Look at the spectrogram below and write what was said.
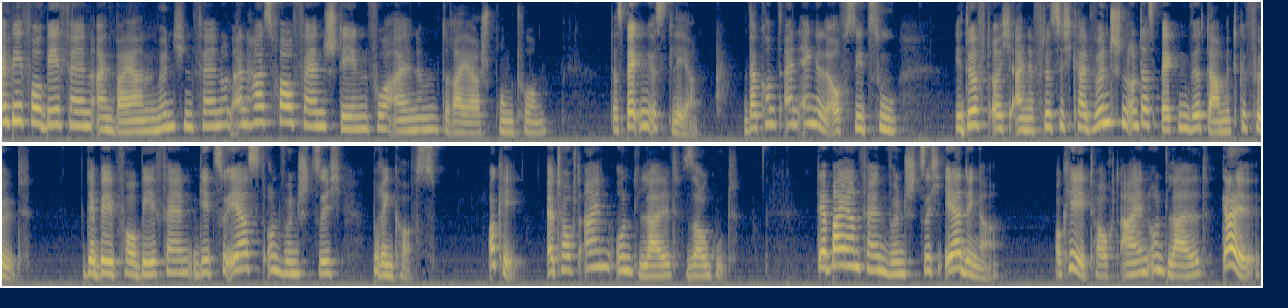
Ein BVB-Fan, ein Bayern-München-Fan und ein HSV-Fan stehen vor einem Dreiersprungturm. Das Becken ist leer. Da kommt ein Engel auf sie zu. Ihr dürft euch eine Flüssigkeit wünschen und das Becken wird damit gefüllt. Der BVB-Fan geht zuerst und wünscht sich Brinkhoffs. Okay, er taucht ein und lallt saugut. Der Bayern-Fan wünscht sich Erdinger. Okay, taucht ein und lallt geil.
